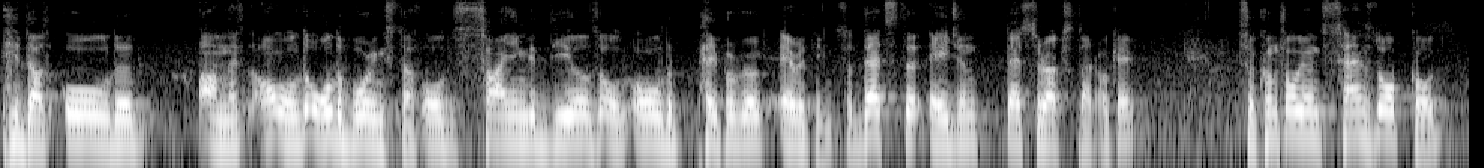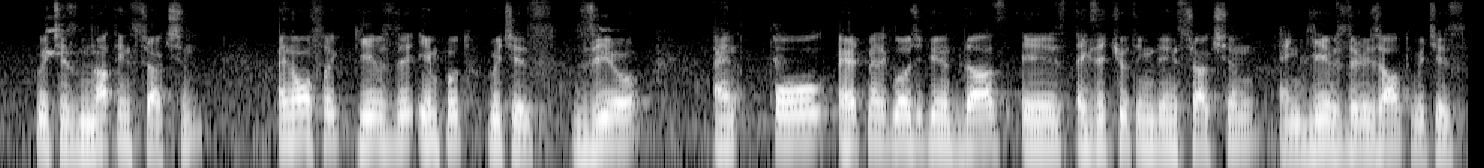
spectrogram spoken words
He does all the all the, all the boring stuff, all the signing the deals, all, all the paperwork, everything. So that's the agent, that's the rock star, okay? So control unit sends the opcode, which is not instruction, and also gives the input, which is zero, and all arithmetic logic unit does is executing the instruction and gives the result, which is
